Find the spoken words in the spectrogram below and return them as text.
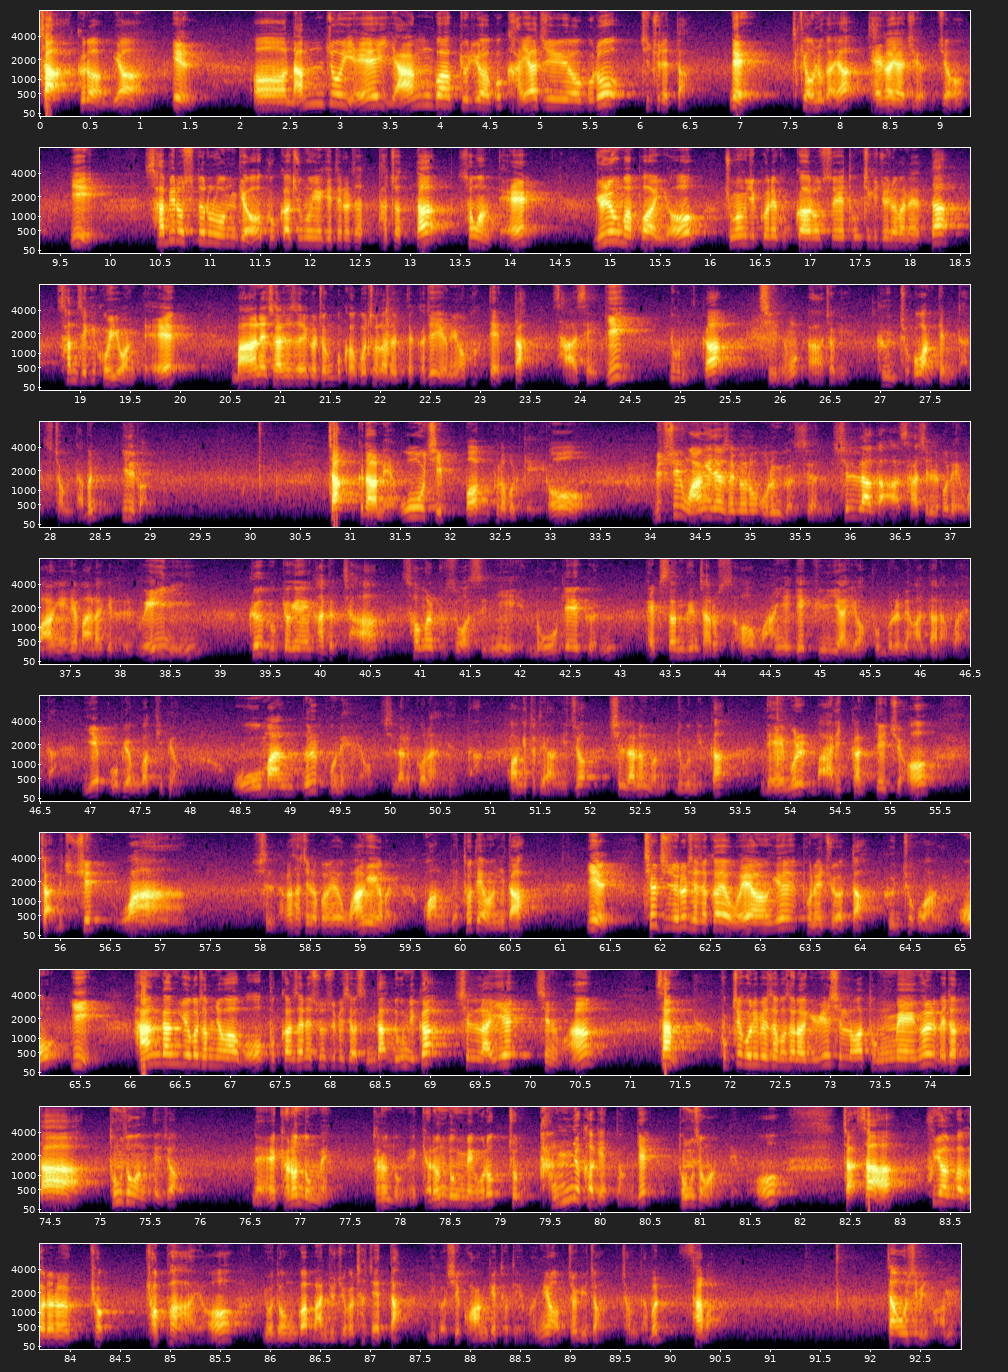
자, 그러면 1. 어, 남조의 양과 교류하고 가야 지역으로 진출했다. 네, 특히 어느 가야? 대가야 지역이죠. 2. 사비로 수도를 옮겨 국가 중흥의 기대를 다쳤다. 성왕 때. 율령을 반포하여 중앙 집권의 국가로서의 통치 기준을 반했다. 3세기 고이왕 때. 만의 자연 세력을 정복하고 전라될 때까지 영향을 확대했다. 4세기 누굽니까? 진흥 아 저기 근초고 왕 때입니다. 그래서 정답은 1번. 자, 그 다음에 50번 풀어볼게요. 미추신 왕에 대한 설명으로 옳은 것은 신라가 사실을 보내 왕에게 말하기를 외인이 그 국경에 가득 차 성을 부수었으니 노객은 백선근 자로서 왕에게 귀의하여 분부를 명한다라고 하였다. 이에 보병과 기병 5만을 보내요. 신라를 권하겠다. 광개토 대왕이죠. 신라는 뭐, 누굽니까? 뇌물 마리간 때죠. 자, 미추신 왕. 신라가 사실을 보내 왕에게 말이에요. 광개 토 대왕이다. 1. 칠지주를 제작하여 외왕에게 보내주었다. 근초고왕이고 2. 한강 지역을 점령하고 북한산에 순수비 세웠습니다. 누굽니까? 신라의 진흥왕 3. 국제고립에서 벗어나기 위해 신라와 동맹을 맺었다. 동성왕 때죠. 네, 결혼동맹. 결혼동맹. 결혼동맹으로 좀 강력하게 했던 게 동성왕 때고 자, 4. 후연과 거란을 격, 격파하여 요동과 만주 지역을 차지했다. 이것이 광개토 대왕의 업적이죠. 정답은 4번. 자, 51번.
